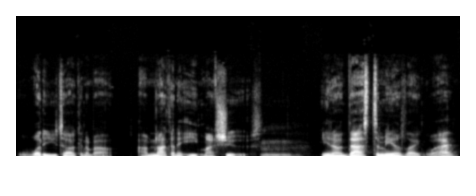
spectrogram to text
what are you talking about? I'm not gonna eat my shoes. Mm. You know, that's to me. I was like, what?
